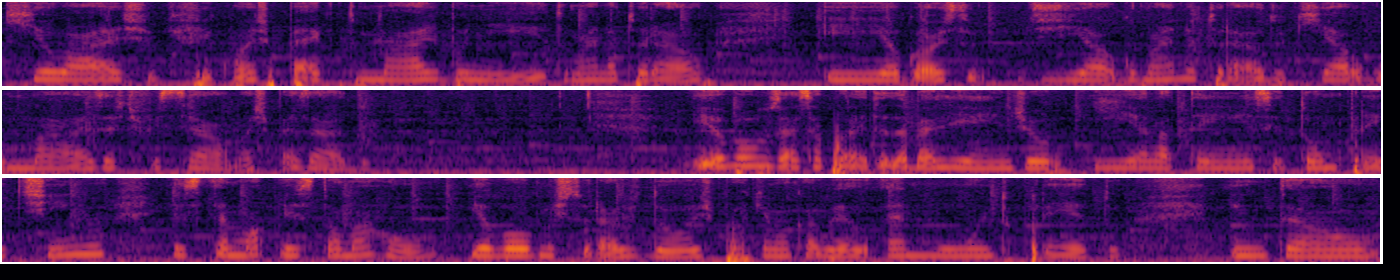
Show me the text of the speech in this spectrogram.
que eu acho que fica um aspecto mais bonito, mais natural. E eu gosto de algo mais natural do que algo mais artificial, mais pesado. E eu vou usar essa paleta da Belly Angel e ela tem esse tom pretinho e esse, esse tom marrom. E eu vou misturar os dois porque meu cabelo é muito preto. Então,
